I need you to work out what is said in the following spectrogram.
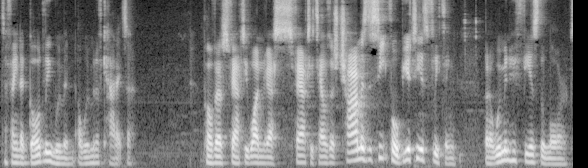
to find a godly woman, a woman of character. Proverbs 31, verse 30 tells us Charm is deceitful, beauty is fleeting, but a woman who fears the Lord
